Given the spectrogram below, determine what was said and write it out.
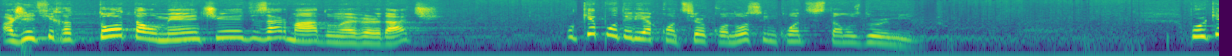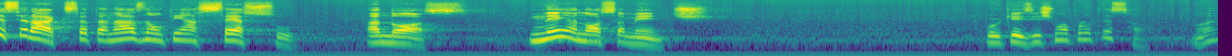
a gente fica totalmente desarmado, não é verdade? O que poderia acontecer conosco enquanto estamos dormindo? Por que será que Satanás não tem acesso a nós, nem a nossa mente? Porque existe uma proteção, não é?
